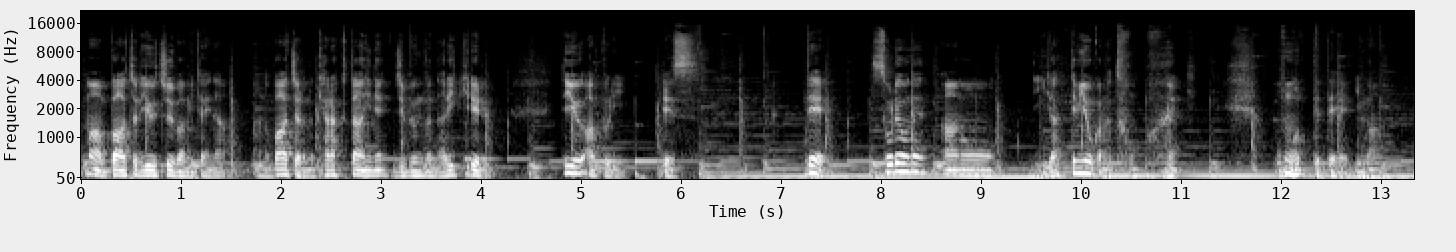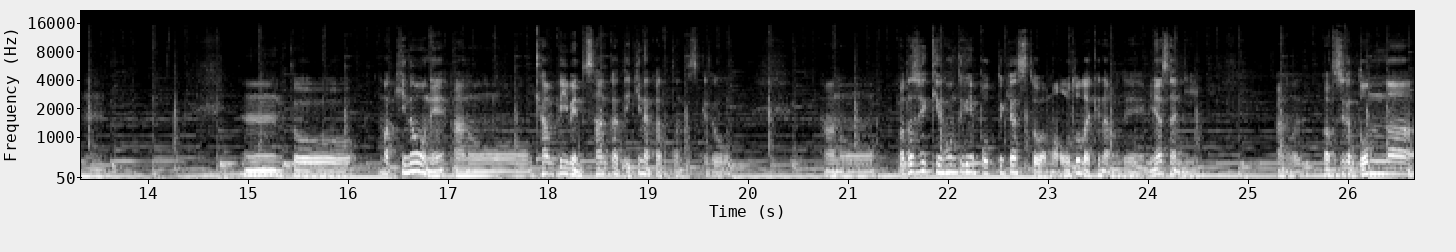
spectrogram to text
まあバーチャル YouTuber みたいなあのバーチャルのキャラクターにね自分がなりきれるっていうアプリですでそれをねあのやってみようかなと思ってて今。うん。うんとまあ昨日ねあのキャンプイベント参加できなかったんですけどあの私基本的にポッドキャストはま音だけなので皆さんにあの私がどんな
